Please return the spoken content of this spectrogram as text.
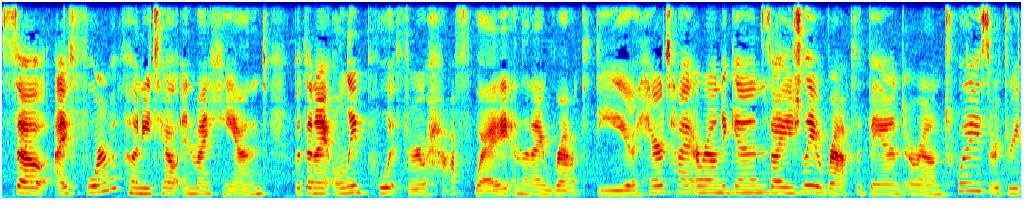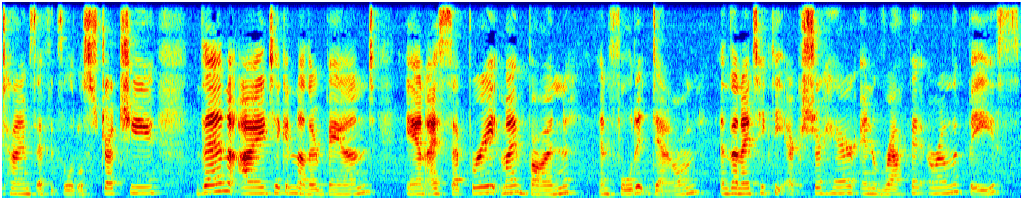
So I form a ponytail in my hand, but then I only pull it through halfway and then I wrap the hair tie around again. So I usually wrap the band around twice or three times if it's a little stretchy. Then I take another band and I separate my bun and fold it down. And then I take the extra hair and wrap it around the base.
